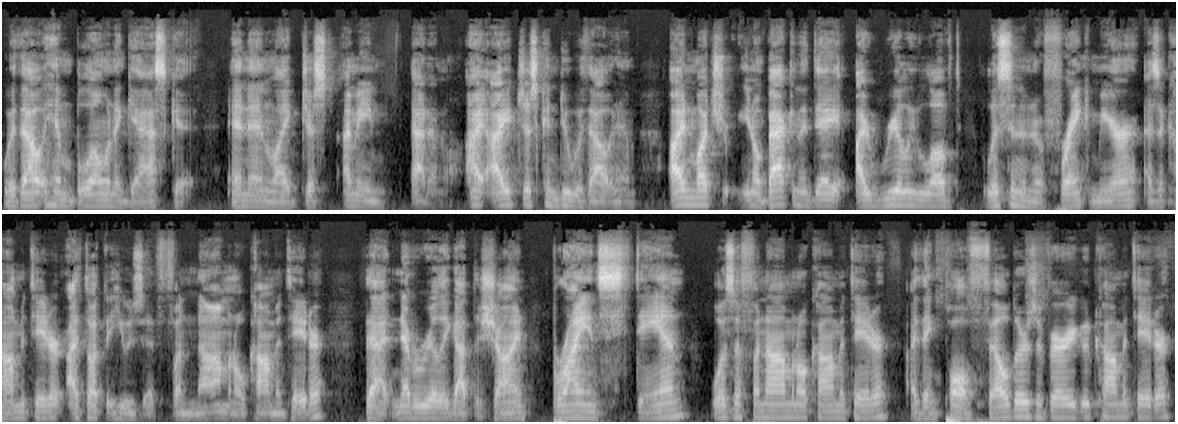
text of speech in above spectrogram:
without him blowing a gasket. And then like just I mean, I don't know. I I just can do without him. I'd much, you know, back in the day, I really loved listening to Frank Mir as a commentator. I thought that he was a phenomenal commentator that never really got the shine. Brian Stann was a phenomenal commentator. I think Paul Felder's a very good commentator.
